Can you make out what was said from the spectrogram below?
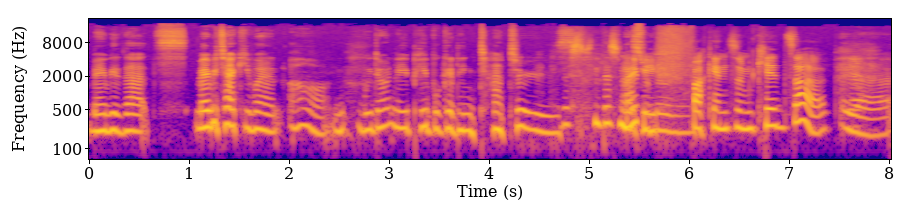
maybe that's maybe Taki went. Oh, we don't need people getting tattoos. This this might be fucking some kids up. Yeah,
